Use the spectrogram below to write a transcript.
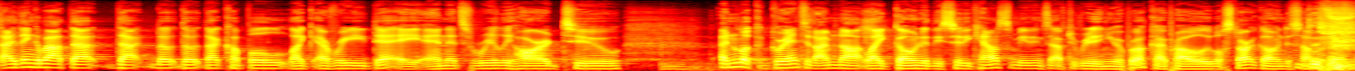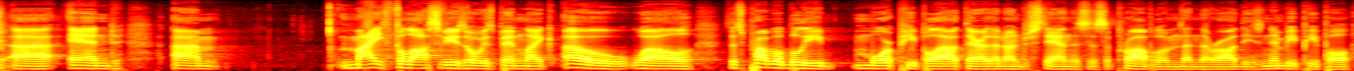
I think about that that the, the, that couple like every day, and it's really hard to. And look, granted, I'm not like going to these city council meetings after reading your book. I probably will start going to some of them, uh, and. Um, my philosophy has always been like, oh, well, there's probably more people out there that understand this is a problem than there are these NIMBY people.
